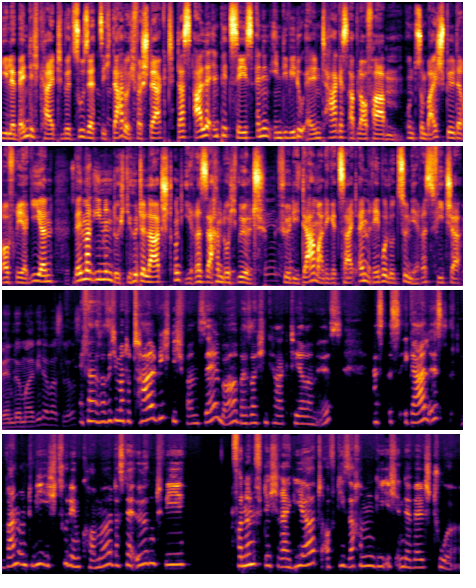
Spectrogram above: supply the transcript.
Die Lebendigkeit wird zusätzlich dadurch verstärkt, dass alle NPCs einen individuellen Tagesablauf haben und zum Beispiel darauf reagieren, wenn man ihnen durch die Hütte latscht und ihre Sachen durchwühlt. Für die damalige Zeit ein revolutionäres Feature. Etwas, was ich immer total wichtig fand, selber bei solchen Charakteren ist, dass es egal ist, wann und wie ich zu dem komme, dass der irgendwie vernünftig reagiert auf die Sachen, die ich in der Welt tue.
